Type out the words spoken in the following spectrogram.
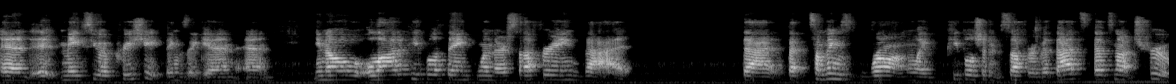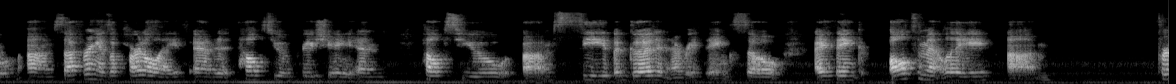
and it makes you appreciate things again and you know a lot of people think when they're suffering that that that something's wrong like people shouldn't suffer but that's that's not true um, suffering is a part of life and it helps you appreciate and helps you um, see the good in everything so i think ultimately um, for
